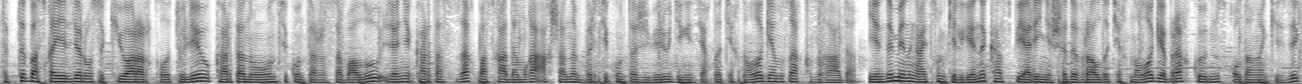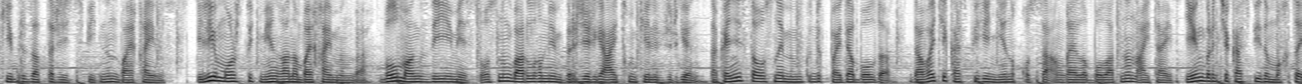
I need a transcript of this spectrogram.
Тіпті басқа елдер осы QR арқылы төлеу картаны 10 секундта жасап алу және картасыз ақ басқа адамға ақшаны бір секундта жіберу деген сияқты технологиямызға қызығады. Енді менің айтқым келгені каспи әрине шедевралды технология бірақ көбіміз қолданған кезде кейбір заттар жетіспейтінін байқаймыз. Или может быть мен ғана байқаймын ба? Бұл маңызды емес. Осының барлығын мен бір жерге айтқым келіп жүрген. Наконец то осындай мүмкіндік пайда болды. Давайте каспиге нені қосса ыңғайлы болатынын айтайын. Ең бірінші каспиді мықты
